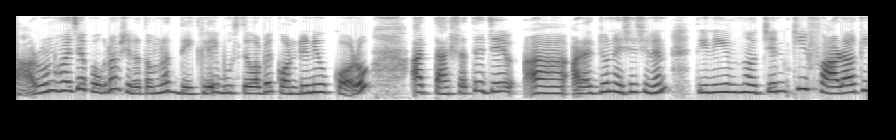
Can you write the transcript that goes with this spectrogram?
দারুণ হয়েছে প্রোগ্রাম সেটা তোমরা দেখলেই বুঝতে পারবে। কন্টিনিউ করো। আর তার সাথে যে আরেকজন এসেছিলেন, তিনি হচ্ছেন কি, ফারা কি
